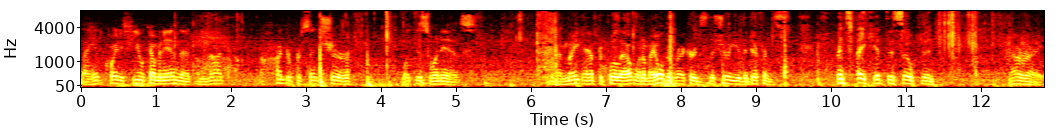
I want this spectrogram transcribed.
I had quite a few coming in that I'm not 100% sure what this one is. But I might have to pull out one of my older records to show you the difference once I get this open. All right.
